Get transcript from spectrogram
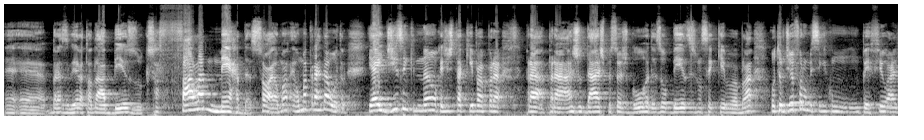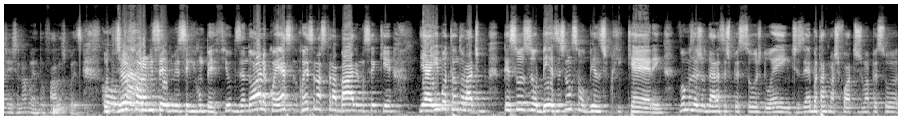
é, brasileira, tal da Abeso, que só fala merda, só, é uma, é uma atrás da outra. E aí dizem que não, que a gente tá aqui para ajudar as pessoas gordas, obesas, não sei o que, blá blá. Outro dia foram me seguir com um perfil. Ai, gente, eu não aguento, eu falo as coisas. Outro dia foram me, me, seguir com um perfil dizendo: olha, conhece, conhece nosso trabalho, não sei o que. E aí botando lá, tipo, pessoas obesas não são obesas porque querem, vamos ajudar essas pessoas doentes. E aí botava umas fotos de uma pessoa,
